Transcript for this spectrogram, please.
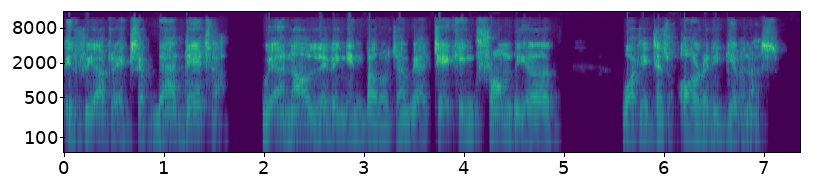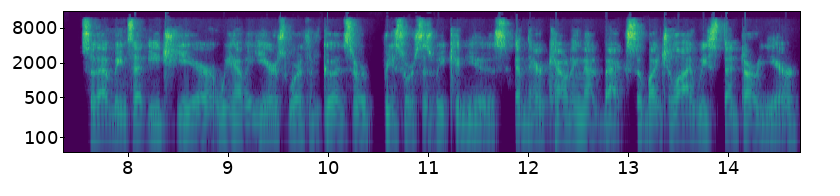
If we are to accept that data, we are now living in borrowed time. We are taking from the earth what it has already given us. So that means that each year we have a year's worth of goods or resources we can use, and they're counting that back. So by July, we spent our year.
